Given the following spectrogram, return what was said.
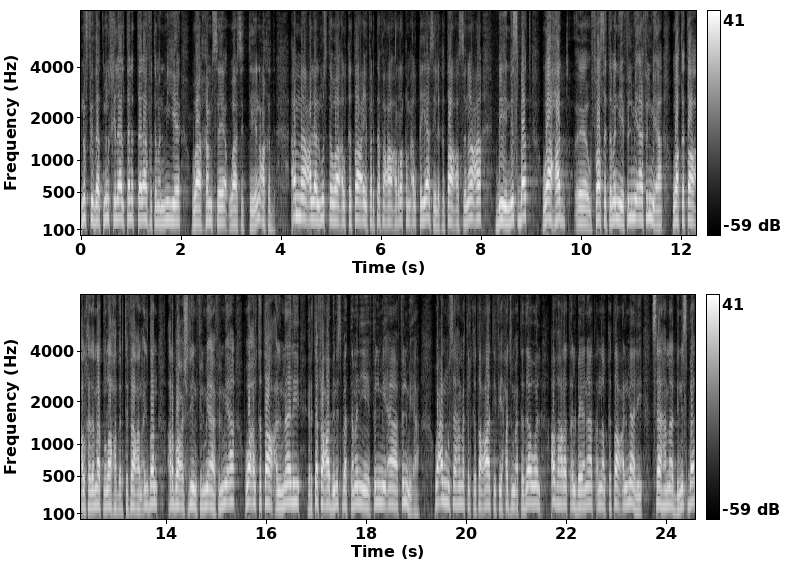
نفذت من خلال 3865 عقد. أما على المستوى القطاعي فارتفع الرقم القياسي لقطاع الصناعة بنسبة 1.8% وقطاع الخدمات الخدمات نلاحظ ارتفاعا أيضا 24% والقطاع المالي ارتفع بنسبة 8% وعن مساهمة القطاعات في حجم التداول أظهرت البيانات أن القطاع المالي ساهم بنسبة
